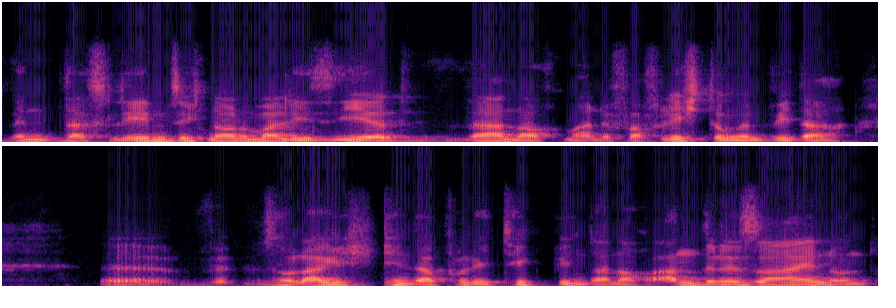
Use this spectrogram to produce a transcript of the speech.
wenn das Leben sich normalisiert, werden auch meine Verpflichtungen wieder, äh, solange ich in der Politik bin, dann auch andere sein und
